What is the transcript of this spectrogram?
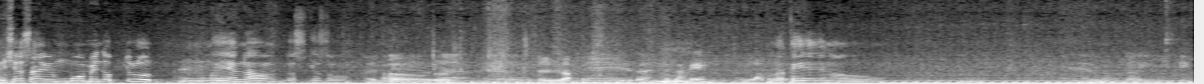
Yan siya sa yung moment of truth. Mm, ayan oh, gas-gas oh. Ay, meron. Ang laki. Ito, malaki. Ang laki. Laki yan oh. Ang nangingiting.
